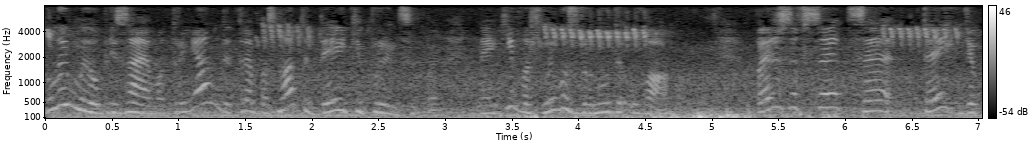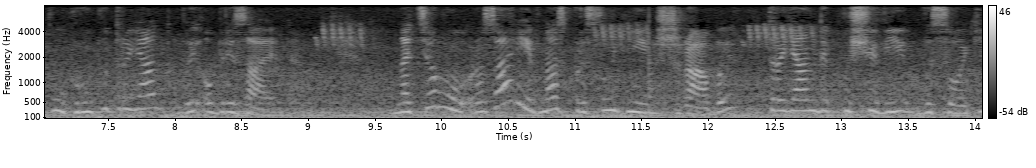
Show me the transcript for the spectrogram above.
Коли ми обрізаємо троянди, треба знати деякі принципи, на які важливо звернути увагу. Перш за все, це те, яку групу троянд ви обрізаєте. На цьому розарії в нас присутні шраби, троянди кущові, високі.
